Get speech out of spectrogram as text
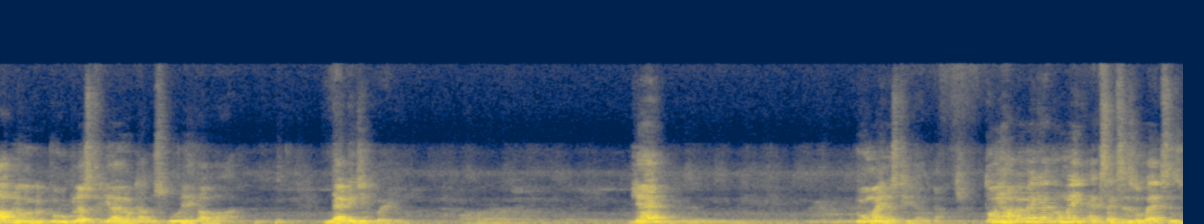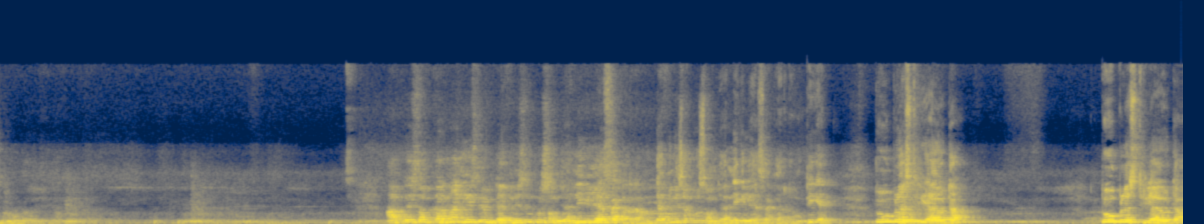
आप लोगों को टू प्लस थ्री आयोटा उस पूरे का बाहर दैट इज़ इक्वल टू क्या है? टू माइनस थ्री आएगा तो यहाँ पे मैं क्या करूँगा? एक एक्स एक्सिस और एक्सिस ड्रॉ कर आपको सब करना नहीं, सिर्फ़ डेफिनेशन को समझाने के लिए ऐसा कर रहा हूँ। डेफिनेशन को समझाने के लिए ऐसा कर रहा हूँ, ठीक है? Two plus three iota. Two plus three iota.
